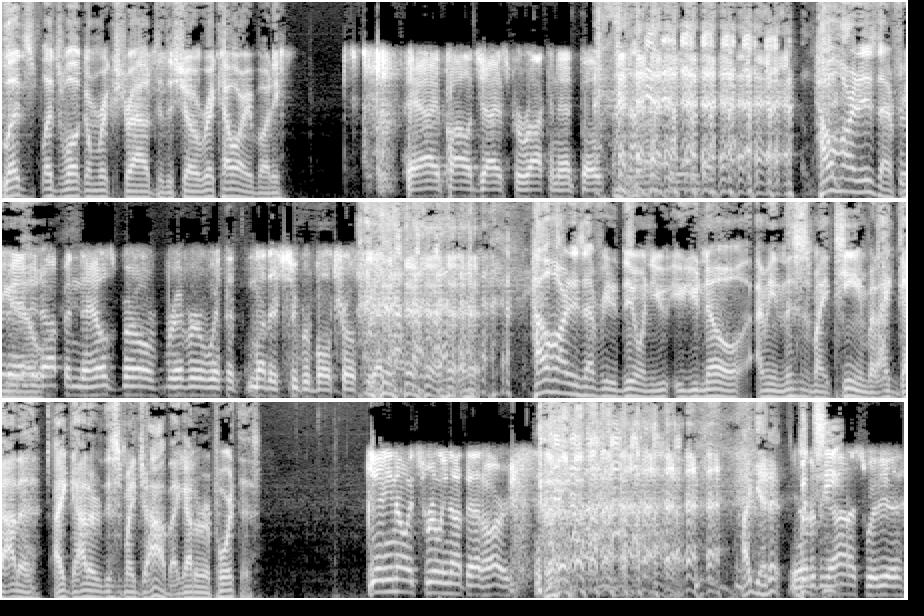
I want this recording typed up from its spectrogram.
let's let's welcome Rick Stroud to the show. Rick, how are you, buddy? Hey, I apologize for rocking that boat. How hard is that for you? ended Though? up in the Hillsborough River with another Super Bowl trophy. How hard is that for you to do when you you know? I mean, this is my team, but I gotta I gotta. This is my job. I gotta report this. yeah, you know, it's really not that hard. I get it. You know, But to see- be honest with you.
